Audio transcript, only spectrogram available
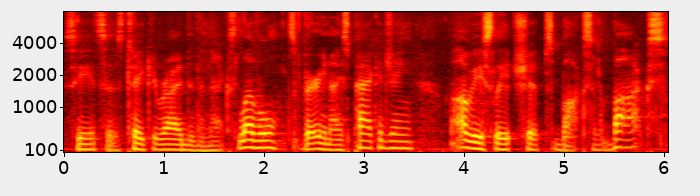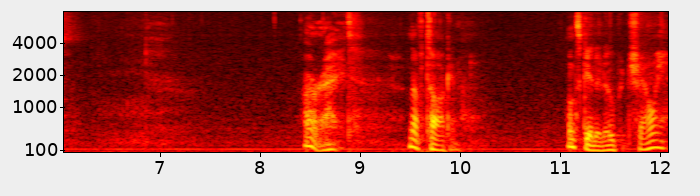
See, it says take your ride to the next level. It's very nice packaging. Obviously, it ships box in a box. All right, enough talking. Let's get it open, shall we?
